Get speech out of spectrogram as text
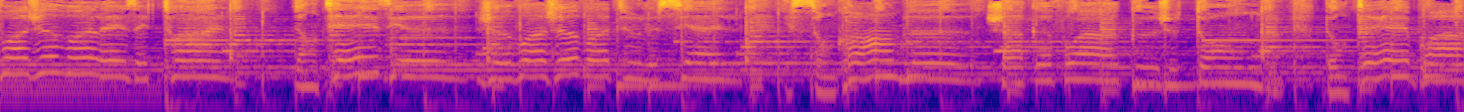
vois, je vois les étoiles dans tes yeux. Je vois, je vois tout le ciel et son grand bleu. Chaque fois que je tombe dans tes bras,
